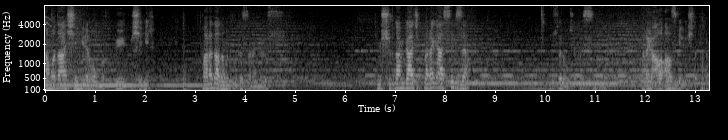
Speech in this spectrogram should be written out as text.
ama daha şehir olmadık. Büyük bir şehir. Para da adam akıllı kazanamıyoruz. Şimdi şuradan birazcık para gelse bize güzel olacak aslında. Para az geliyor işte para.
